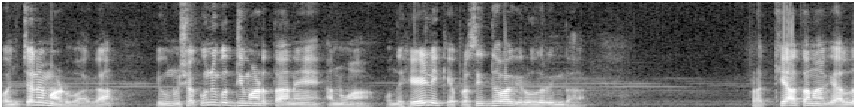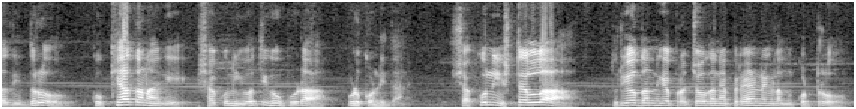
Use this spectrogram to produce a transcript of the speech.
ವಂಚನೆ ಮಾಡುವಾಗ ಇವನು ಶಕುನಿ ಬುದ್ಧಿ ಮಾಡ್ತಾನೆ ಅನ್ನುವ ಒಂದು ಹೇಳಿಕೆ ಪ್ರಸಿದ್ಧವಾಗಿರುವುದರಿಂದ ಪ್ರಖ್ಯಾತನಾಗಿ ಅಲ್ಲದಿದ್ದರೂ ಕುಖ್ಯಾತನಾಗಿ ಶಕುನಿ ಯುವತಿಗೂ ಕೂಡ ಉಳ್ಕೊಂಡಿದ್ದಾನೆ. ಶಕುನಿ ಇಷ್ಟೆಲ್ಲ ದುರ್ಯೋಧನಿಗೆ ಪ್ರಚೋದನೆ ಪ್ರೇರಣೆಗಳನ್ನು ಕೊಟ್ಟರು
